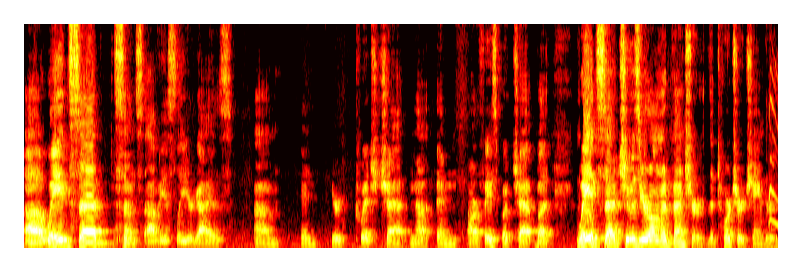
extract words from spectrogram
Uh, Wade said, since obviously your guy is um, in your Twitch chat, not in our Facebook chat, but Wade said, choose your own adventure, the torture chambers.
